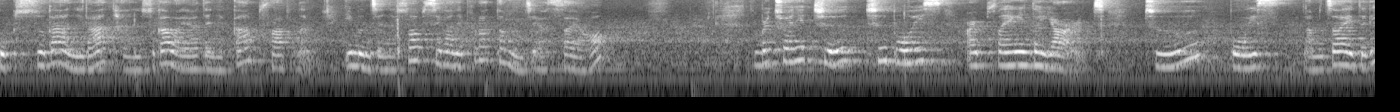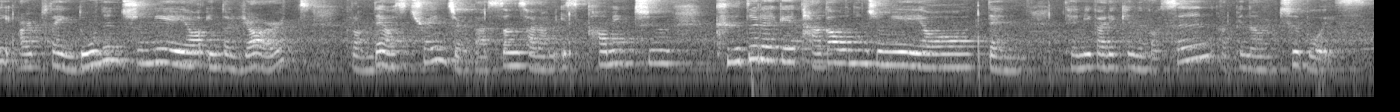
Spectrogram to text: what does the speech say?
복수가 아니라 단수가 와야 되니까 problem. 이 문제는 수업 시간에 풀었던 문제였어요. Number 22. Two boys are playing in the yard. Two boys, 남자아이들이 are playing, 노는 중이에요 in the yard. 그런데 a stranger, 낯선 사람 is coming to, 그들에게 다가오는 중이에요. then, 댐이 가리키는 것은 앞에 나온 two boys.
